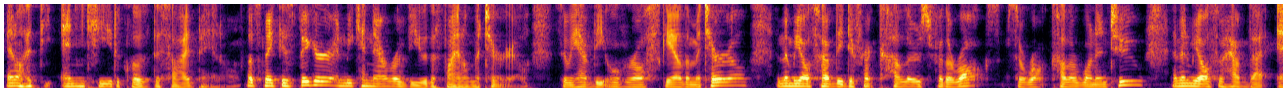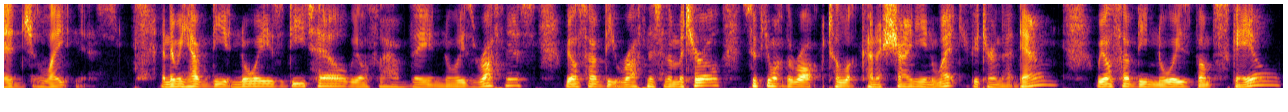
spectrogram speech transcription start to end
and I'll hit the N key to close the side panel. Let's make this bigger and we can now review the final material. So we have the overall scale of the material and then we also have the different colors for the rocks. So rock color one and two, and then we also have that edge lightness. And then we have the noise detail. We also have the noise roughness. We also have the roughness of the material. So if you want the rock to look kind of shiny and wet, you could turn that down. We also have the noise bump scale.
